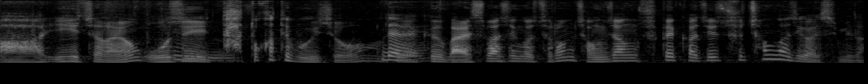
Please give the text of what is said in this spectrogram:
아 이게 있잖아요. 옷이 음. 다 똑같아 보이죠. 네. 네, 그 말씀하신 것처럼 정장 수백 가지, 수천 가지가 있습니다.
